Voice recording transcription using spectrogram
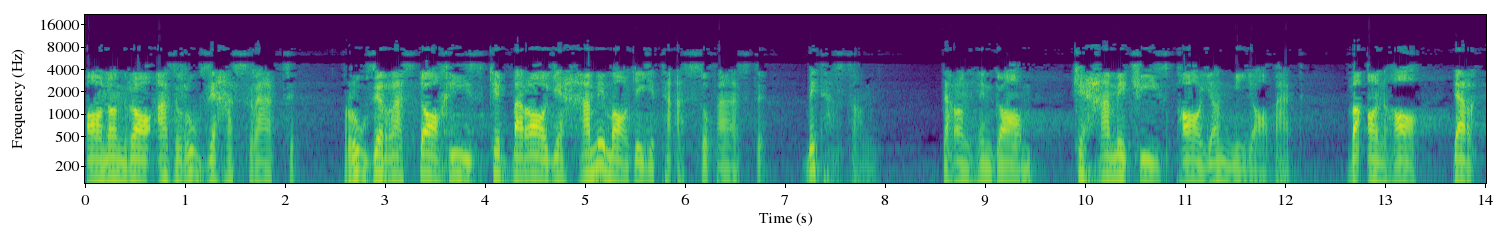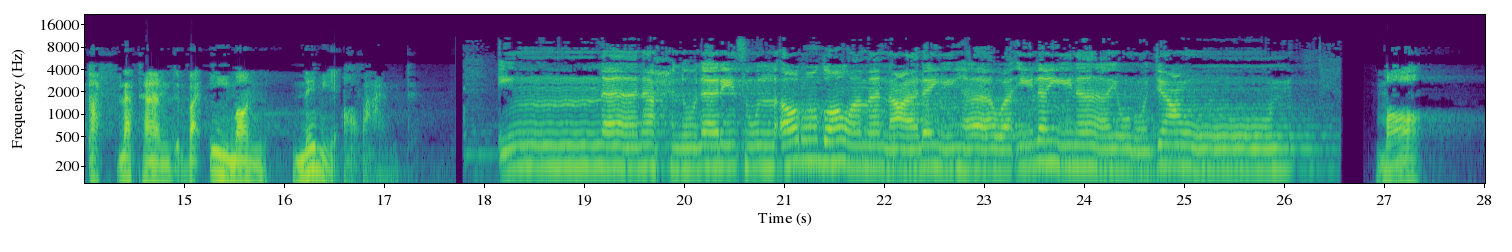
آنان را از روز حسرت روز رستاخیز که برای همه مایه تأسف است بترسان. در آن هنگام که همه چیز پایان مییابد و آنها در قفلتند و ایمان نمی آورند اینا نحن نرث الارض ومن علیها و الینا یرجعون ما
